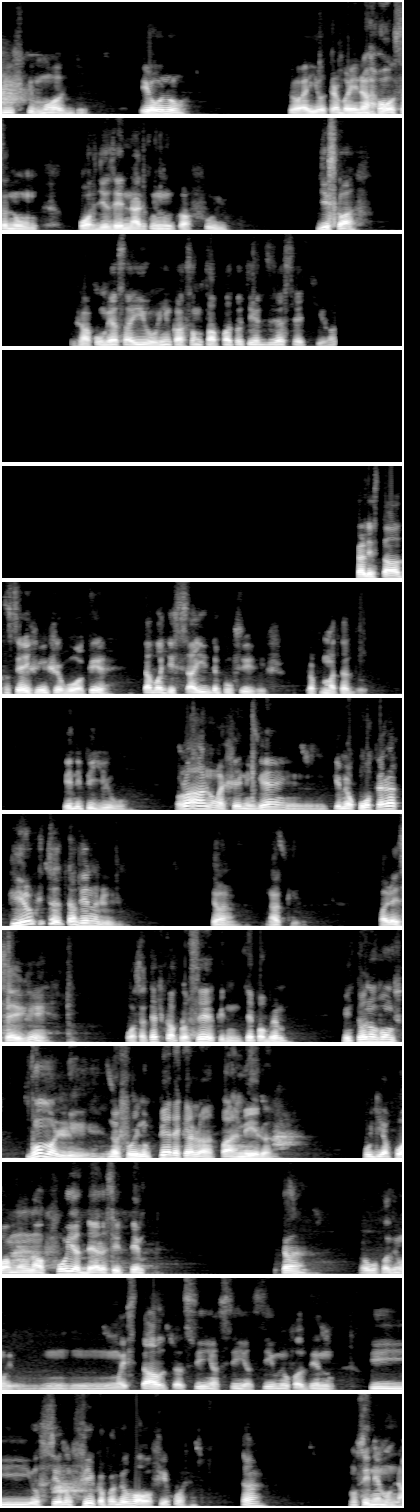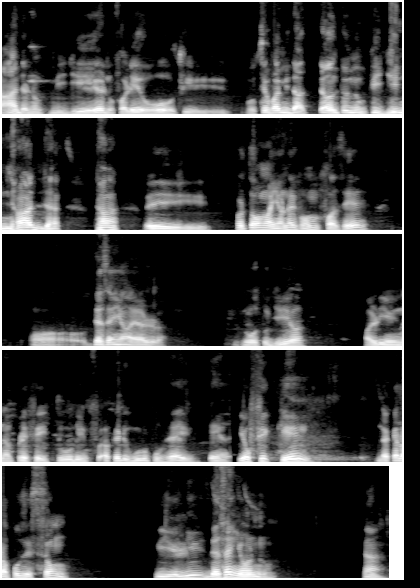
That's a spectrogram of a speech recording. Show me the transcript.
bicho que morde. Eu não. Eu, aí eu trabalhei na roça, não posso dizer nada que nunca fui descalço. Já começa aí, eu vim caçar um sapato, eu tinha 17 anos. Aquela estátua, o Serginho chegou aqui, estava de saída para o serviço, para o matador. Ele pediu. Lá não achei ninguém, porque meu corpo era aquilo que você está vendo ali. Então, aquilo. Falei, Serginho, posso até ficar para você, que não tem problema. Então nós vamos, vamos ali. Nós foi no pé daquela parmeira. Podia pôr a mão na folha dela esse tempo. Tá? eu vou fazer um, um, uma estalta assim, assim, assim, eu fazendo, e você não fica para mim, eu eu fico, tá? Não cinema nada, não pedi dinheiro, não falei, te, você vai me dar tanto, não pedi nada, tá? E então amanhã nós vamos fazer, ó, desenhar ela no outro dia, ali na prefeitura, aquele grupo velho. Eu fiquei naquela posição e ele desenhando, tá?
